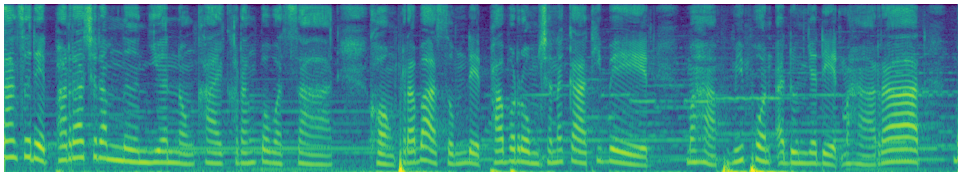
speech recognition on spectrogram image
การเสด็จพระราชดำเนินเยือนหนองคายครั้งประวัติศาสตร์ ของพระบาทสมเด็จพระบรมชนากาธิเบศรมหาภูมิพลอดุลยเดชมหาราช บ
